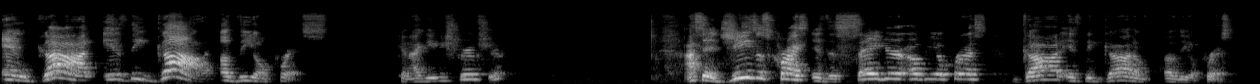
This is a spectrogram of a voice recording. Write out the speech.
and God is the God of the oppressed. Can I give you scripture? I said, Jesus Christ is the savior of the oppressed. God is the God of, of the oppressed.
